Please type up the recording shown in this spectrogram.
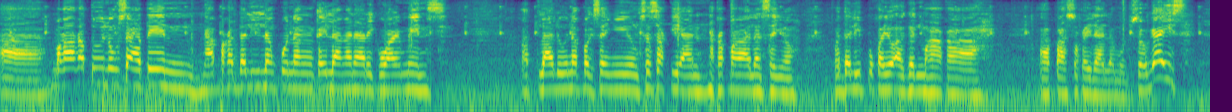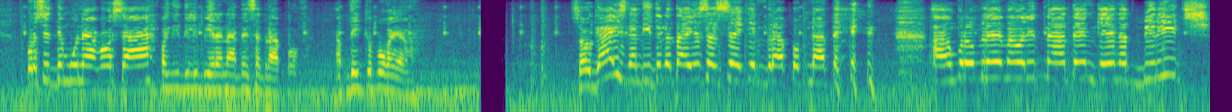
ah, makakatulong sa atin. Napakadali lang po ng kailangan na requirements. At lalo na pag sa inyo yung sasakyan, nakapangalan sa inyo, madali po kayo agad makakapasok kay Lala Move. So guys, proceed na muna ako sa pagdideliveran natin sa drop off. Update ko po kayo. So guys, nandito na tayo sa second drop off natin. Ang problema ulit natin cannot be reached.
